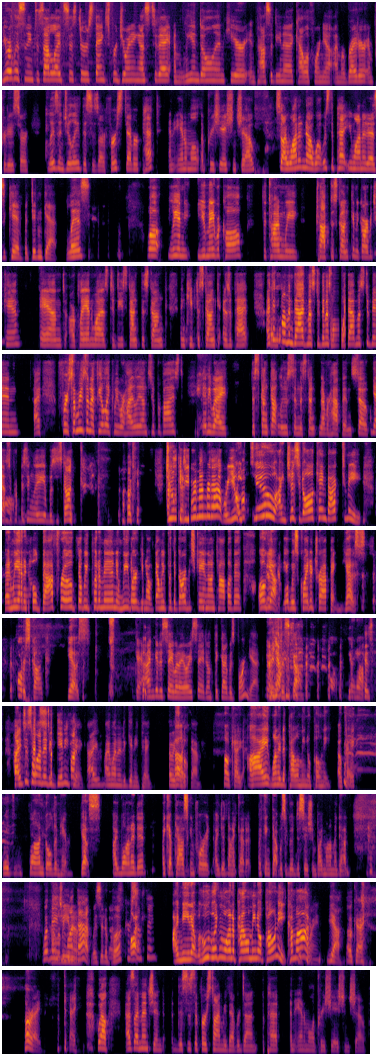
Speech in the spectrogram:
You're listening to Satellite Sisters. Thanks for joining us today. I'm Lian Dolan here in Pasadena, California. I'm a writer and producer. Liz and Julie, this is our first ever pet and animal appreciation show. So I want to know what was the pet you wanted as a kid but didn't get? Liz? Well, Lian, you may recall the time we trapped a skunk in a garbage can and our plan was to de-skunk the skunk and keep the skunk as a pet. I think oh, yeah. mom and dad must have been what that must have been. I for some reason I feel like we were highly unsupervised. Anyway, the skunk got loose and the skunk never happened. So yeah, oh. surprisingly, it was a skunk. okay. Julie, do you remember that? Were you? I do. I just, it all came back to me. And we had an old bathrobe that we put him in, and we were, you know, then we put the garbage can on top of it. Oh, yep. yeah. It was quite a trapping. Yes. Poor skunk. Yes. Okay. I'm going to say what I always say. I don't think I was born yet. Yeah. The skunk. no, you're not. Because I just wanted a guinea pig. I, I wanted a guinea pig. I always oh. liked them. Okay. I wanted a Palomino pony. Okay. With blonde golden hair. Yes. I wanted it. I kept um, asking for it. I did not get it. I think that was a good decision by mom and dad. what made Palomino. you want that? Was it a yes. book or well, something? I mean, uh, who wouldn't want a Palomino pony? Come good on. Point. Yeah. Okay. All right. Okay. Well, as I mentioned, this is the first time we've ever done a pet and animal appreciation show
